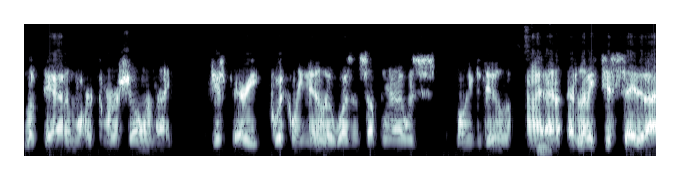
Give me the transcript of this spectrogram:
looked at them or a commercial and I just very quickly knew it wasn't something I was going to do. I, and, and let me just say that I,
